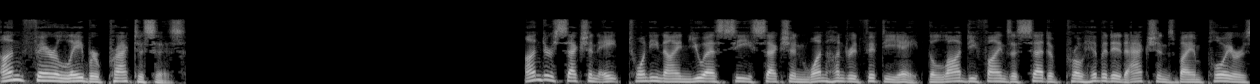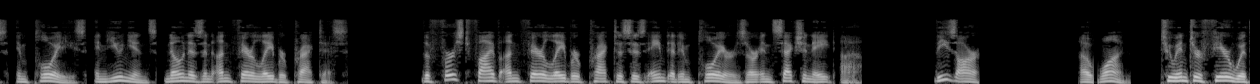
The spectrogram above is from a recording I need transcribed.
Unfair labor practices Under Section 8 29 USC Section 158 the law defines a set of prohibited actions by employers, employees, and unions, known as an unfair labor practice. The first five unfair labor practices aimed at employers are in Section 8 a. These are a 1 to interfere with,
